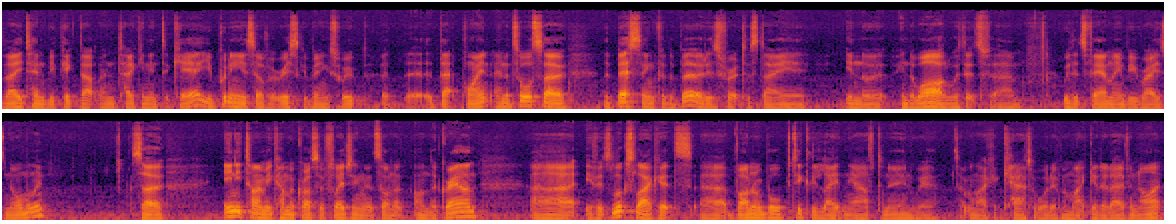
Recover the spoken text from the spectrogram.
They tend to be picked up and taken into care. You're putting yourself at risk of being swooped at, at that point. and it's also the best thing for the bird is for it to stay in the in the wild with its um, with its family and be raised normally. So, anytime you come across a fledgling that's on it, on the ground, uh, if it looks like it's uh, vulnerable, particularly late in the afternoon, where something like a cat or whatever might get it overnight,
